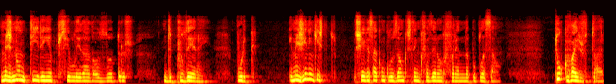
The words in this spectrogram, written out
mas não tirem a possibilidade aos outros de poderem. Porque imaginem que isto chega-se à conclusão que tem que fazer um referendo na população. Tu que vais votar,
